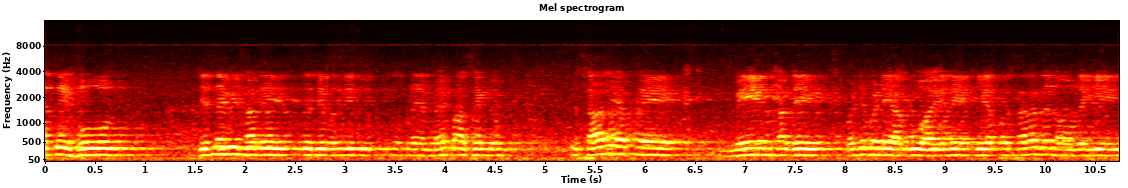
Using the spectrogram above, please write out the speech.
ਅਤੇ ਹੋਰ ਜਿੰਨੇ ਵੀ ਸਾਡੇ ਜਥੇਬੰਦੀ ਆਪਣੇ ਮਹਿਮਾ ਸਿੰਘ ਸਾਰੇ ਆਪਣੇ ਮੇਨ ਸਾਡੇ ਵੱਡੇ ਵੱਡੇ ਆਗੂ ਆਏ ਨੇ, ਜੇ ਆਪਾਂ ਸਾਰਿਆਂ ਦਾ ਨਾਮ ਲਈਏ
